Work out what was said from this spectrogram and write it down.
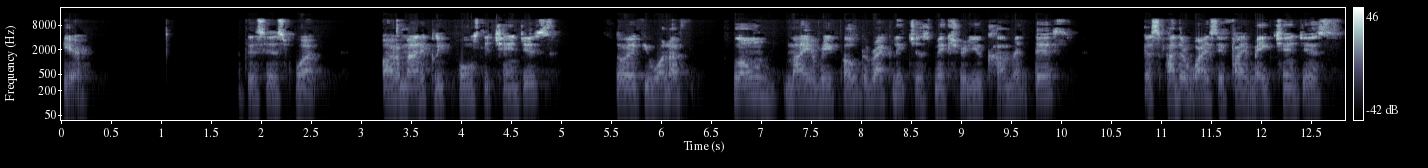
here. This is what automatically pulls the changes. So if you want to clone my repo directly, just make sure you comment this because otherwise if I make changes,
